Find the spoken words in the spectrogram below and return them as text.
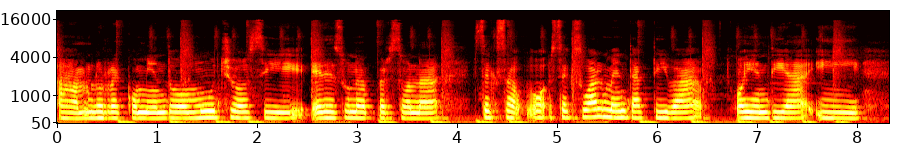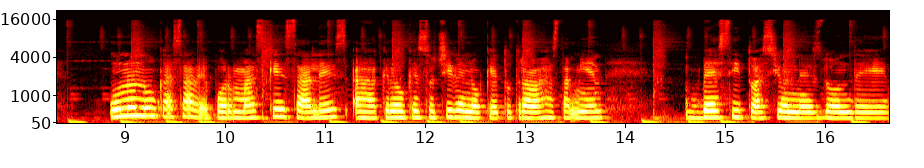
lo recomiendo mucho si eres una persona sexualmente activa hoy en día y uno nunca sabe, por más que sales, uh, creo que Xochitl en lo que tú trabajas también ves situaciones donde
